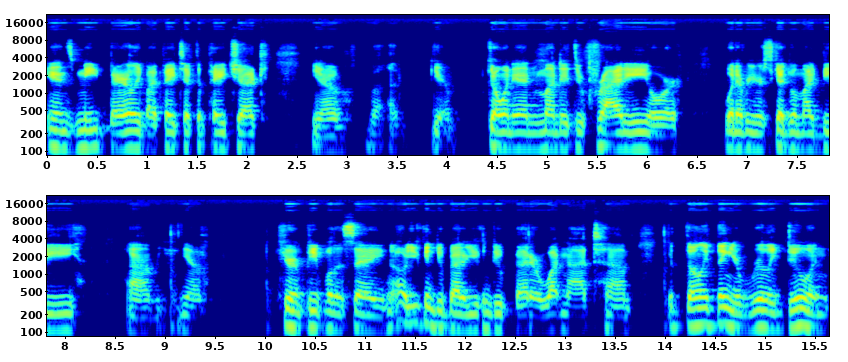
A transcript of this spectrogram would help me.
ends meet barely by paycheck to paycheck. You know, uh, you know, going in Monday through Friday or whatever your schedule might be. Um, you know, hearing people that say, "Oh, you can do better, you can do better," whatnot. Um, but the only thing you're really doing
